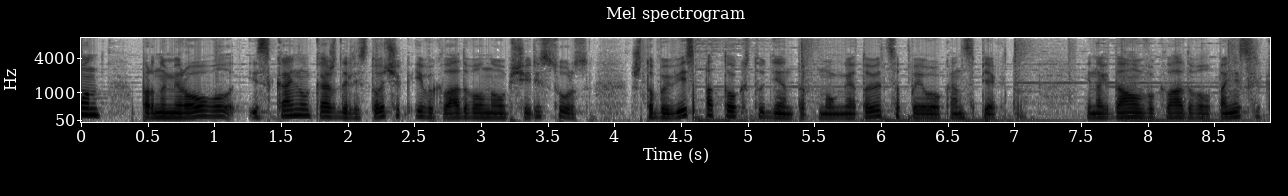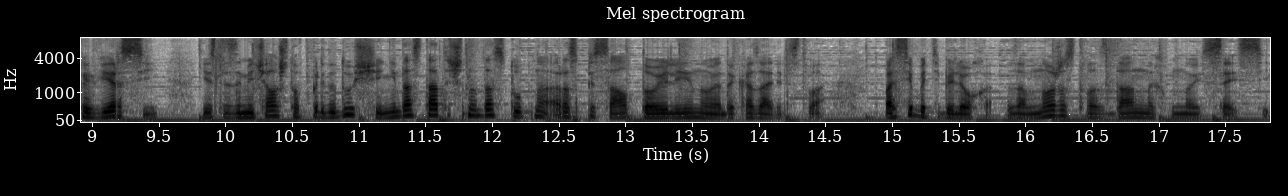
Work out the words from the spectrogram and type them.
он пронумеровывал и сканил каждый листочек и выкладывал на общий ресурс, чтобы весь поток студентов мог готовиться по его конспекту. Иногда он выкладывал по несколько версий, если замечал, что в предыдущей недостаточно доступно расписал то или иное доказательство. Спасибо тебе, Леха, за множество сданных мной сессий.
